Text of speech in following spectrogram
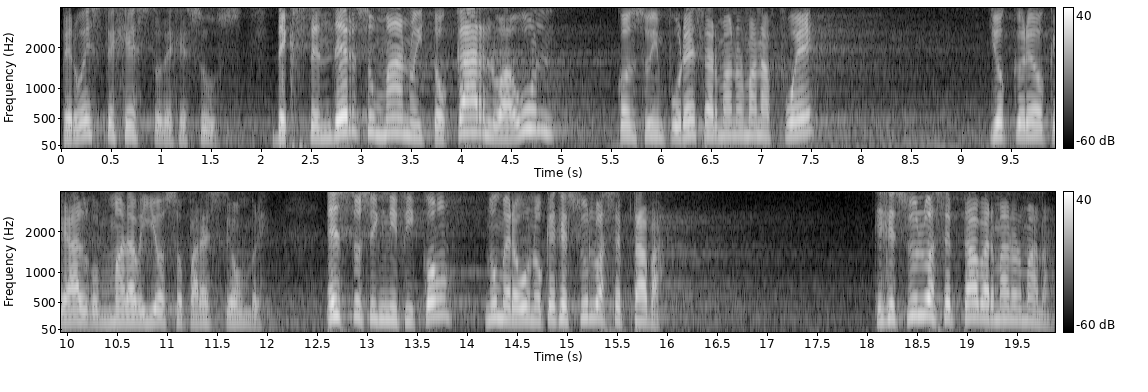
Pero este gesto de Jesús, de extender su mano y tocarlo aún con su impureza, hermano, hermana, fue, yo creo que algo maravilloso para este hombre. Esto significó, número uno, que Jesús lo aceptaba. Que Jesús lo aceptaba, hermano, hermana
